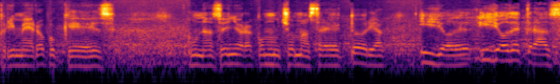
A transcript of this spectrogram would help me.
primero porque es una señora con mucho más trayectoria y yo, de- y yo detrás.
